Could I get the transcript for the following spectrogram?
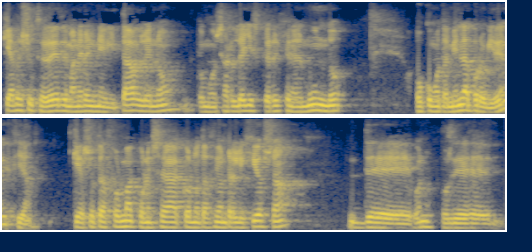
que ha de suceder de manera inevitable, ¿no? Como esas leyes que rigen el mundo, o como también la providencia, que es otra forma con esa connotación religiosa de, bueno, pues de,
